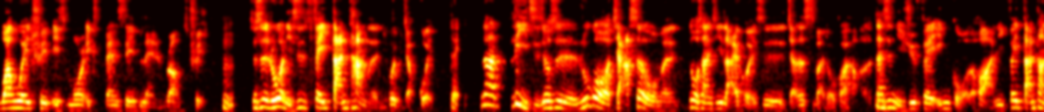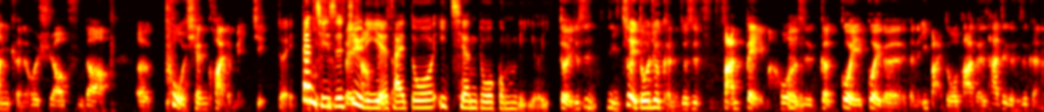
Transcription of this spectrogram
one way trip is more expensive than round trip。嗯，就是如果你是飞单趟的，你会比较贵。对，那例子就是，如果假设我们洛杉矶来回是假设四百多块好了，但是你去飞英国的话，你飞单趟你可能会需要付到。呃，破千块的美金，对，但其实距离也才多一千多公里而已。对，就是你最多就可能就是翻倍嘛，或者是更贵贵个可能一百多趴，可是它这个是可能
